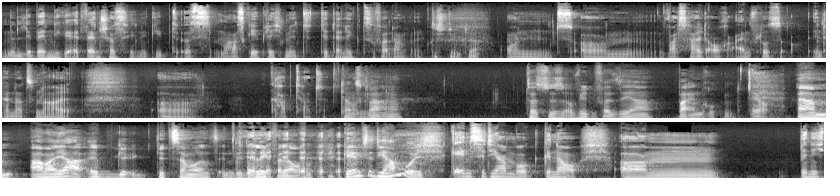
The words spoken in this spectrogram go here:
eine lebendige Adventure-Szene gibt, ist maßgeblich mit Dedelic zu verdanken. Das stimmt, ja. Und ähm, was halt auch Einfluss international äh, gehabt hat. Ganz Und, klar, ja. Das ist auf jeden Fall sehr beeindruckend. Ja. Ähm, aber ja, äh, jetzt haben wir uns in Dedelic verlaufen. Game City Hamburg. Game City Hamburg, genau. Ähm, bin ich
